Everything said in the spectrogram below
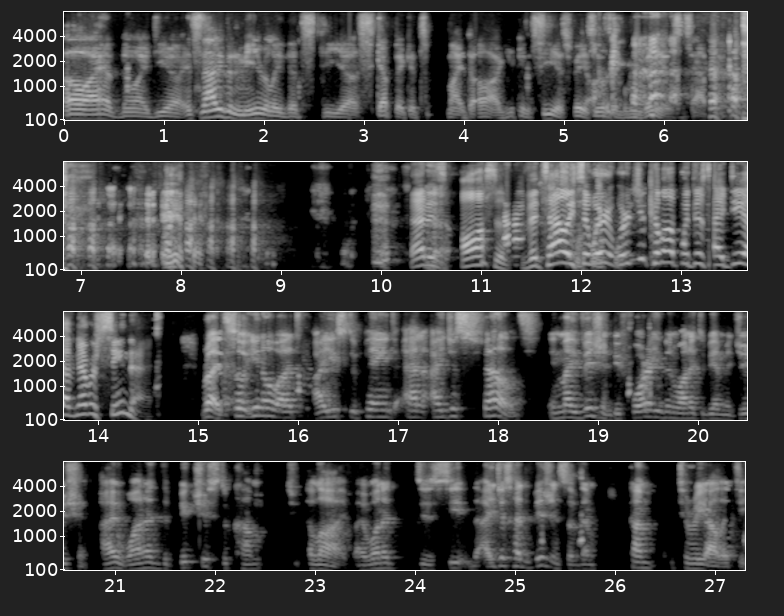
Oh, I have no idea. It's not even me really that's the uh, skeptic. It's my dog. You can see his face. He doesn't believe any of this is happening. That is awesome. Vitaly, so where where did you come up with this idea? I've never seen that. Right. So you know what? I used to paint, and I just felt in my vision before I even wanted to be a magician. I wanted the pictures to come to alive. I wanted to see. I just had visions of them come to reality,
